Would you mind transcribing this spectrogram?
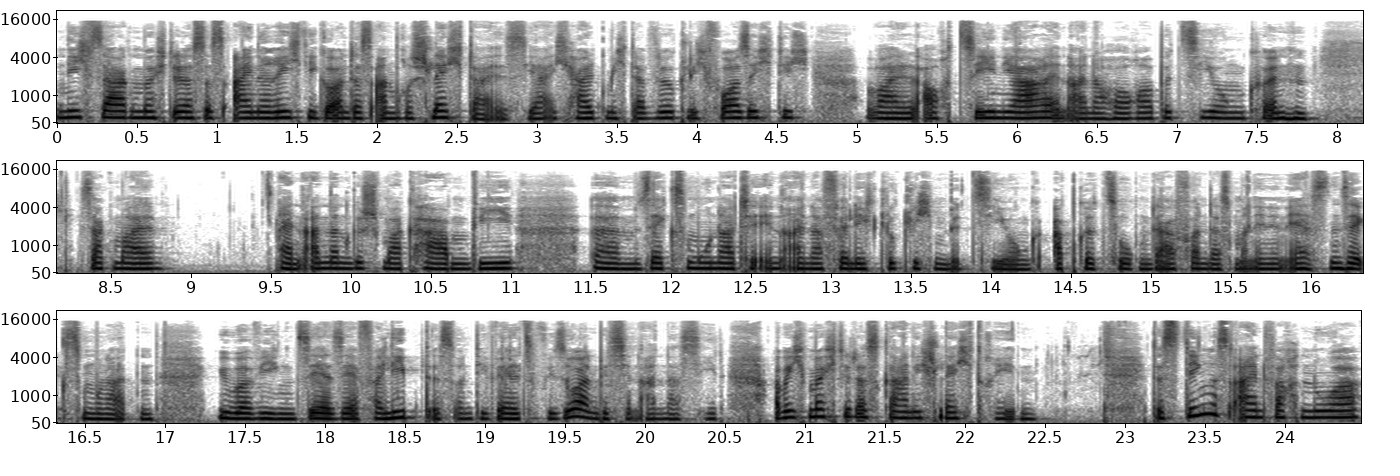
nicht sagen möchte, dass das eine richtiger und das andere schlechter ist. Ja, ich halte mich da wirklich vorsichtig, weil auch zehn Jahre in einer Horrorbeziehung können, ich sag mal, einen anderen Geschmack haben wie ähm, sechs Monate in einer völlig glücklichen Beziehung, abgezogen davon, dass man in den ersten sechs Monaten überwiegend sehr, sehr verliebt ist und die Welt sowieso ein bisschen anders sieht. Aber ich möchte das gar nicht schlecht reden. Das Ding ist einfach nur,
